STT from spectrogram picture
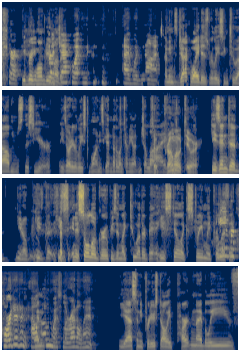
Sure. You'd bring him home to your But mother. Jack White, I would not. I mean, Jack White is releasing two albums this year. He's already released one. He's got another one coming out in so July. He's- promo tour. He's, into, you know, he's he's in his solo group. He's in like two other bands. He's still extremely prolific. He recorded an album with Loretta Lynn. Yes, and he produced Dolly Parton, I believe,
